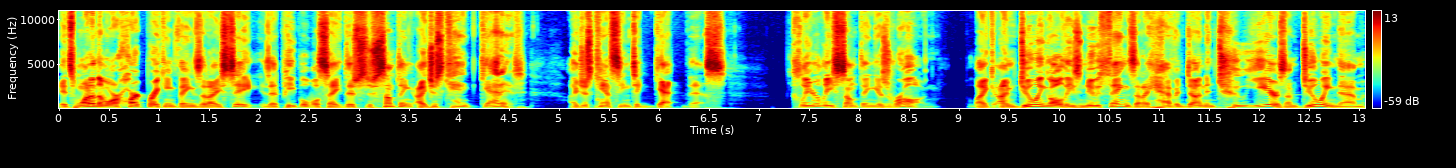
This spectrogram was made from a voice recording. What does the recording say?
it's one of the more heartbreaking things that I see is that people will say, there's just something, I just can't get it. I just can't seem to get this. Clearly something is wrong. Like I'm doing all these new things that I haven't done in two years. I'm doing them.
